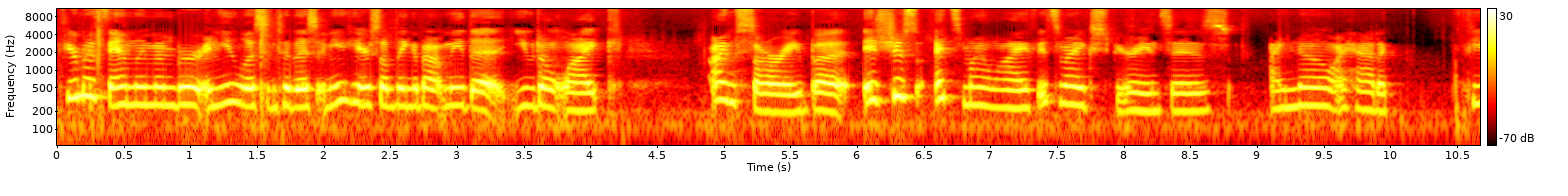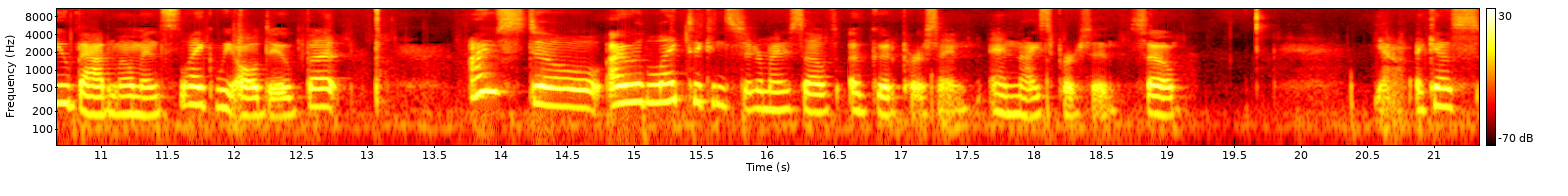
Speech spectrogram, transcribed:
If you're my family member and you listen to this and you hear something about me that you don't like, I'm sorry, but it's just, it's my life, it's my experiences. I know I had a few bad moments, like we all do, but I'm still, I would like to consider myself a good person and nice person. So, yeah, I guess,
